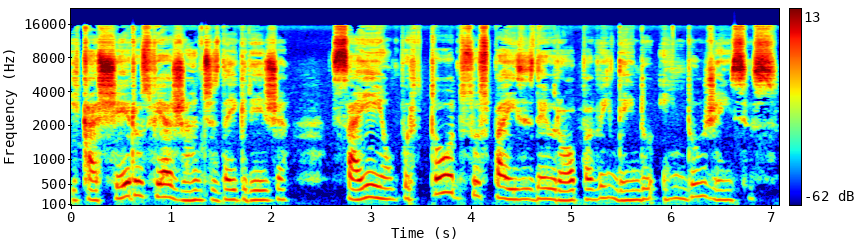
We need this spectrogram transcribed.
E cacheiros viajantes da igreja saíam por todos os países da Europa vendendo indulgências.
